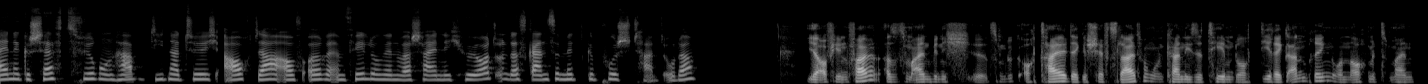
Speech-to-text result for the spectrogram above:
eine Geschäftsführung habt, die natürlich auch da auf eure Empfehlungen wahrscheinlich hört und das Ganze mit gepusht hat, oder? ja, auf jeden Fall. Also zum einen bin ich äh, zum Glück auch Teil der Geschäftsleitung und kann diese Themen dort direkt anbringen und auch mit meinen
